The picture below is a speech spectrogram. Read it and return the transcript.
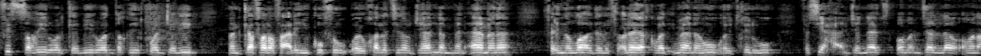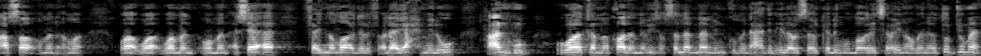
في الصغير والكبير والدقيق والجليل من كفر فعليه كفر ويخلد في نار جهنم. من آمن فإن الله جل وعلا يقبل إيمانه ويدخله فسيح الجنات. ومن زل ومن عصى ومن ومن ومن أساء فإن الله جل وعلا يحمل عنه. وكما قال النبي صلى الله عليه وسلم ما منكم من أحد إلا وسيكلمه الله ليس بينه وبينه ترجمان.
